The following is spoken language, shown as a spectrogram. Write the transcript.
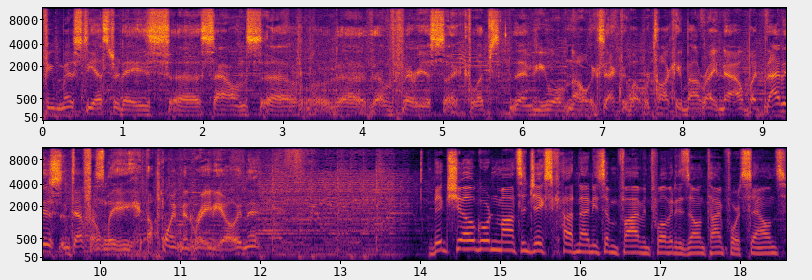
If you missed yesterday's uh, sounds uh, uh, of various clips, then you will know exactly what we're talking about right now. But that is definitely appointment radio, isn't it? Big show, Gordon Monson, Jake Scott, 97.5 and 1280 The Zone. Time for sounds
